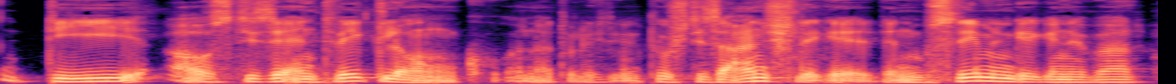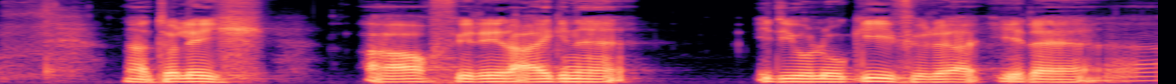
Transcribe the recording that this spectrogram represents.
die aus dieser Entwicklung, natürlich durch diese Anschläge den Muslimen gegenüber, natürlich auch für ihre eigene Ideologie, für ihre-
